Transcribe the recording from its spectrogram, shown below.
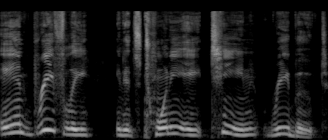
and briefly in its 2018 reboot.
